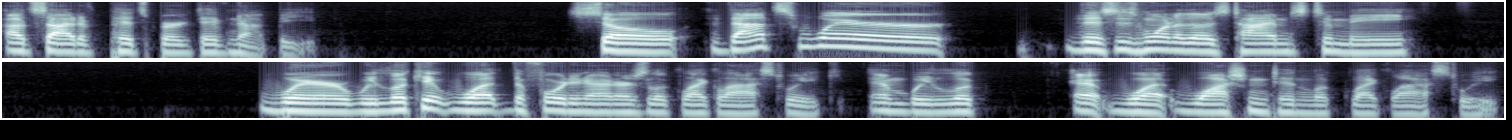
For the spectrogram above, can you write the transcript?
outside of Pittsburgh, they've not beat. So that's where this is one of those times to me where we look at what the 49ers looked like last week and we look at what Washington looked like last week.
